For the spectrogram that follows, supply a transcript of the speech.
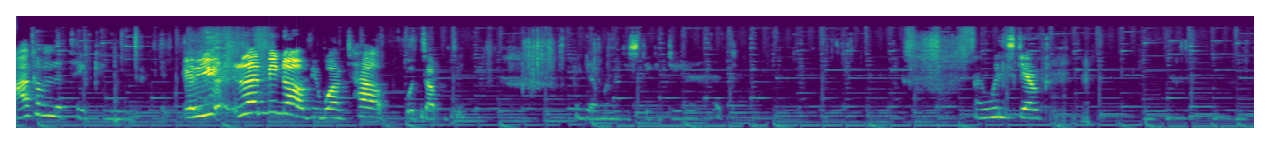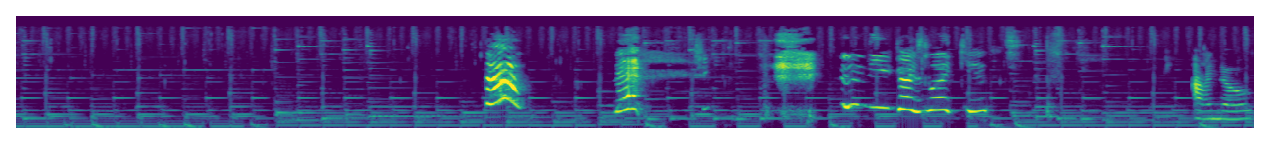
I'm going to take if you let me know if you want help with something. Okay, I'm gonna just take it to your head. I'm really scared. Guys like it? I know.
